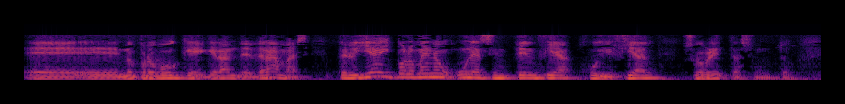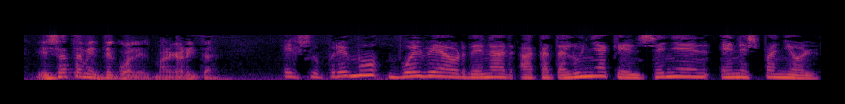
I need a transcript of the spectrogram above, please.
eh, eh, no provoque grandes dramas. Pero ya hay por lo menos una sentencia judicial sobre este asunto. ¿Exactamente cuál es, Margarita? El Supremo vuelve a ordenar a Cataluña que enseñe en, español.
